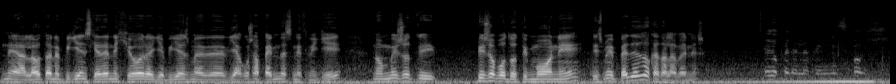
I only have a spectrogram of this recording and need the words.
Ναι, αλλά όταν πηγαίνεις και δεν έχει ώρα και πηγαίνεις με 250 στην εθνική, νομίζω ότι πίσω από το τιμόνι της Mi 5 δεν το καταλαβαίνεις. Δεν το καταλαβαίνεις. Όχι.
